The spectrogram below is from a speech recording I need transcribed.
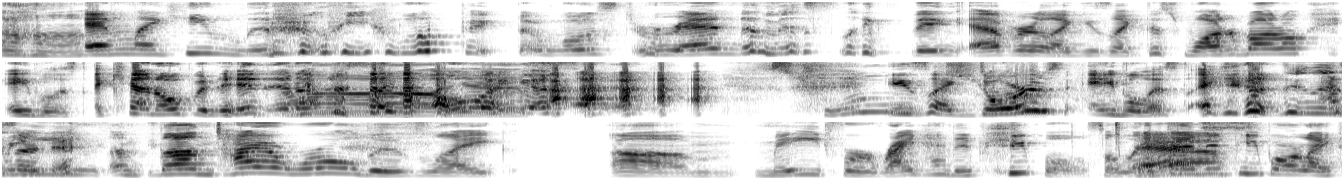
Uh huh. And like he literally will pick the most randomest like thing ever. Like he's like this water bottle, ableist. I can't open it, and I'm just like, Ah, oh my yes. True. He's like doors, ableist. I can't do this. or mean, uh, the entire world is like um made for right-handed people. So left-handed people are like,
